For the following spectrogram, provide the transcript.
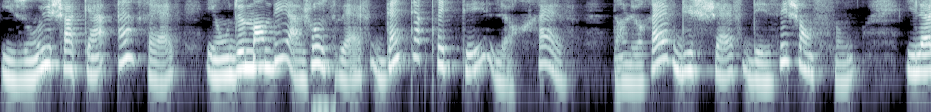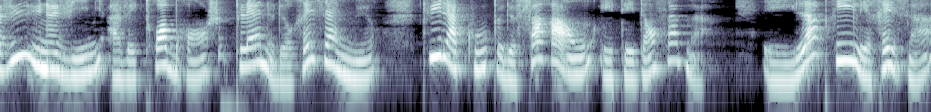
ils ont eu chacun un rêve et ont demandé à Joseph d'interpréter leur rêve. Dans le rêve du chef des échansons, il a vu une vigne avec trois branches pleines de raisins mûrs, puis la coupe de Pharaon était dans sa main. Et il a pris les raisins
